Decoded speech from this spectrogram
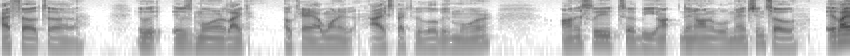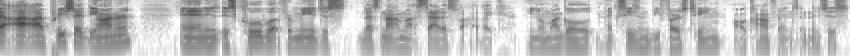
I felt uh, it was it was more like okay, I wanted, I expected a little bit more, honestly, to be than honorable mention. So it like I, I appreciate the honor, and it, it's cool. But for me, it just that's not I'm not satisfied. Like you know, my goal next season be first team all conference, and it's just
